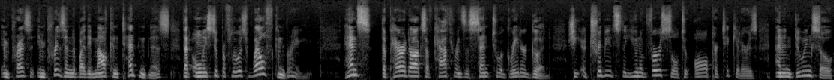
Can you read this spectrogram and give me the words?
imprisoned by the malcontentedness that only superfluous wealth can bring. Hence, the paradox of Catherine's assent to a greater good, she attributes the universal to all particulars, and in doing so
